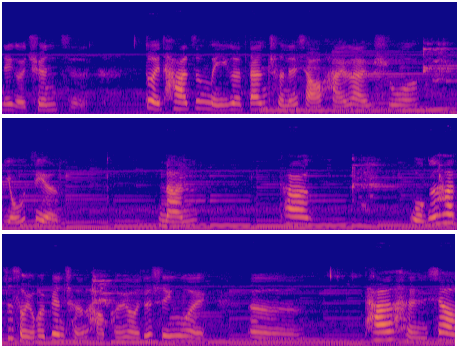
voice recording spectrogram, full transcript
那个圈子，对他这么一个单纯的小孩来说，有点难。他，我跟他之所以会变成好朋友，就是因为，嗯，他很像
